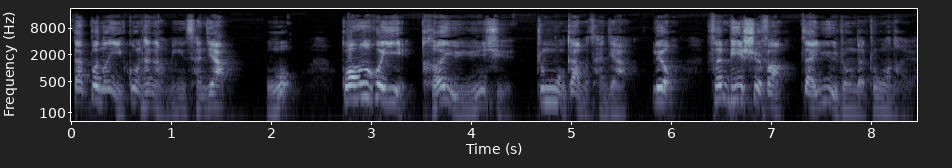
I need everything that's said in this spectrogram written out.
但不能以共产党名义参加。五、国防会议可以允许中共干部参加。六、分批释放在狱中的中共党员。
